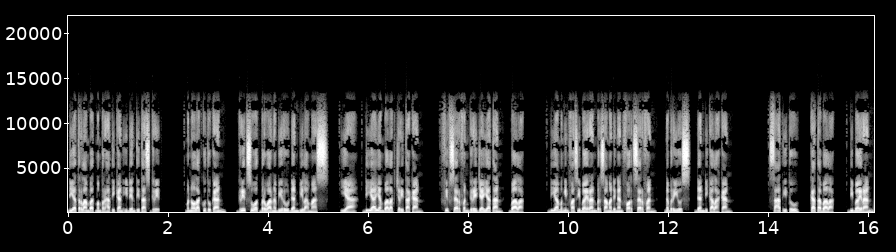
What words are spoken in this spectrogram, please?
dia terlambat memperhatikan identitas Grid. Menolak kutukan, Grid Sword berwarna biru dan bila emas. Ya, dia yang Balak ceritakan. Fifth Servant Gereja Yatan, Balak. Dia menginvasi Bayran bersama dengan Fourth Servant, Nebrius, dan dikalahkan. Saat itu, kata Balak, di Bayran,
